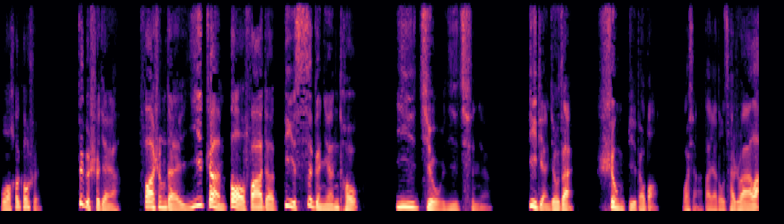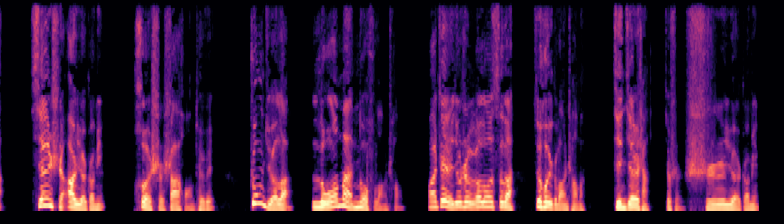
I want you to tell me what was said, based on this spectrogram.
我喝口水。这个事件呀，发生在一战爆发的第四个年头，一九一七年，地点就在圣彼得堡。我想大家都猜出来了。先是二月革命。迫使沙皇退位，终结了罗曼诺夫王朝啊，这也就是俄罗斯的最后一个王朝嘛。紧接着啥，就是十月革命，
